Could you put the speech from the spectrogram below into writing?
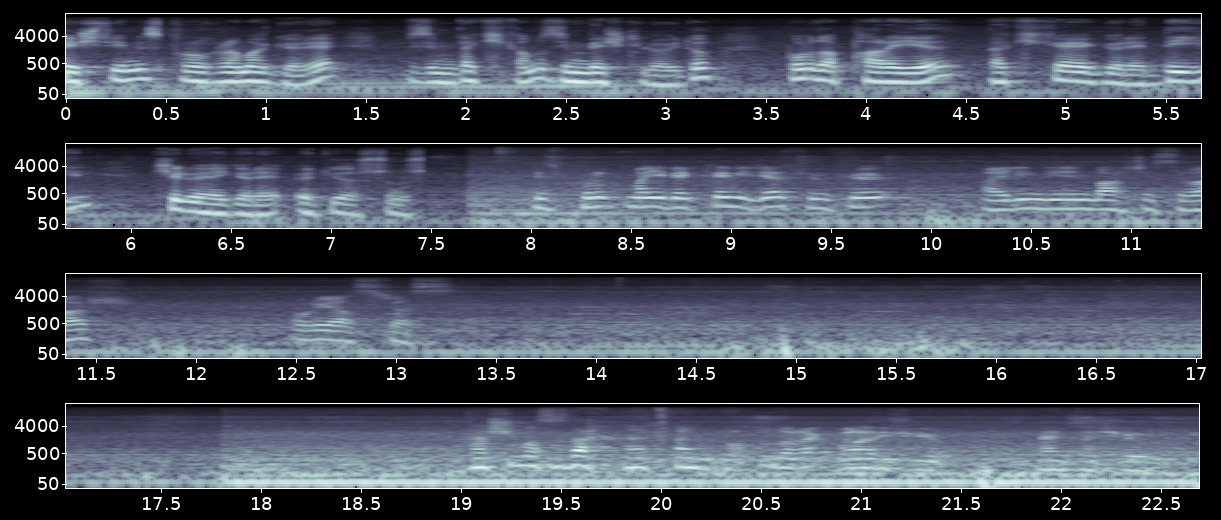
Seçtiğimiz programa göre bizim dakikamız 25 kiloydu. Burada parayı dakikaya göre değil kiloya göre ödüyorsunuz. Biz kurutmayı beklemeyeceğiz çünkü Aylingin'in bahçesi var. Oraya asacağız. Taşıması da olarak bana düşüyor. Ben taşıyorum.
